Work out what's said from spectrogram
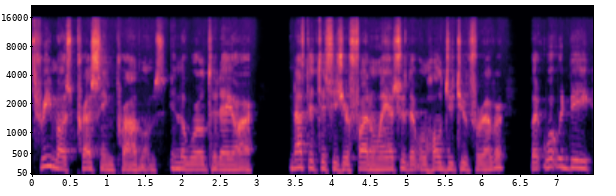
three most pressing problems in the world today are not that this is your final answer that will hold you to forever but what would be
